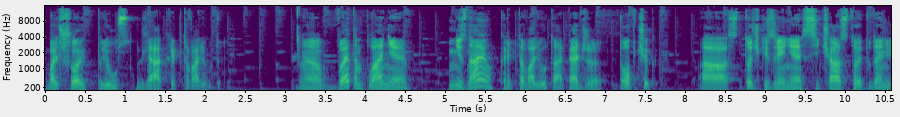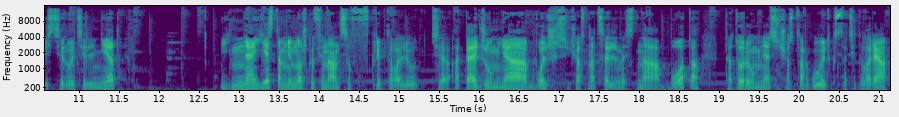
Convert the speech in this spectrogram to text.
большой плюс для криптовалюты. Э, в этом плане, не знаю, криптовалюта, опять же, топчик. А с точки зрения сейчас стоит туда инвестировать или нет, у меня есть там немножко финансов в криптовалюте. Опять же, у меня больше сейчас нацеленность на бота, который у меня сейчас торгует. Кстати говоря,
